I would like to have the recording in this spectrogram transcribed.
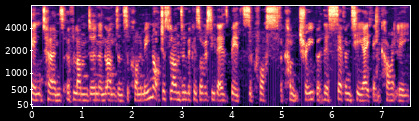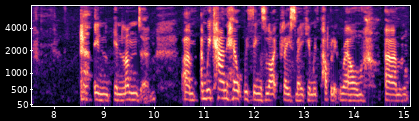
in terms of London and London's economy. Not just London, because obviously there's bids across the country, but there's 70, I think, currently in in London. Um, and we can help with things like placemaking with public realm um,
